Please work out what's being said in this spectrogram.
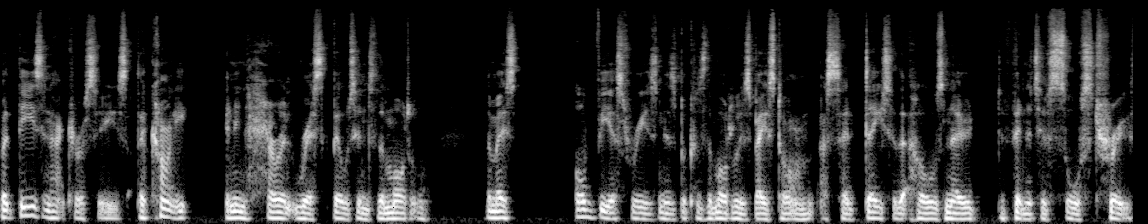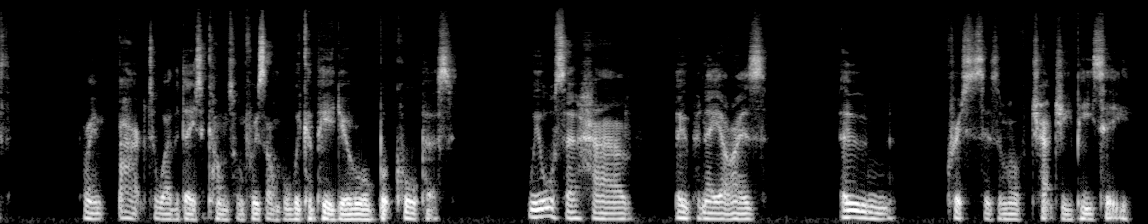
But these inaccuracies, they're currently an inherent risk built into the model. The most obvious reason is because the model is based on, I said, data that holds no definitive source truth. Coming back to where the data comes from, for example, Wikipedia or book corpus. We also have OpenAI's own criticism of ChatGPT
